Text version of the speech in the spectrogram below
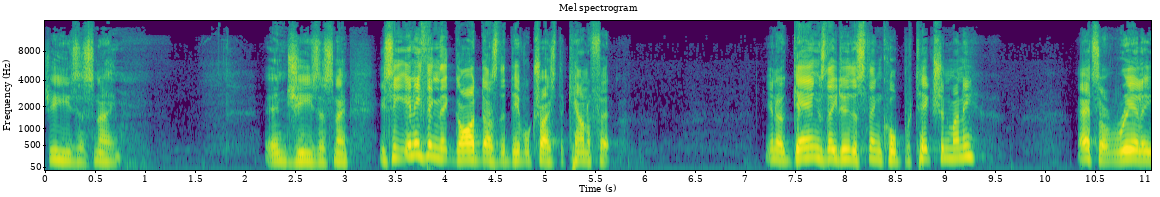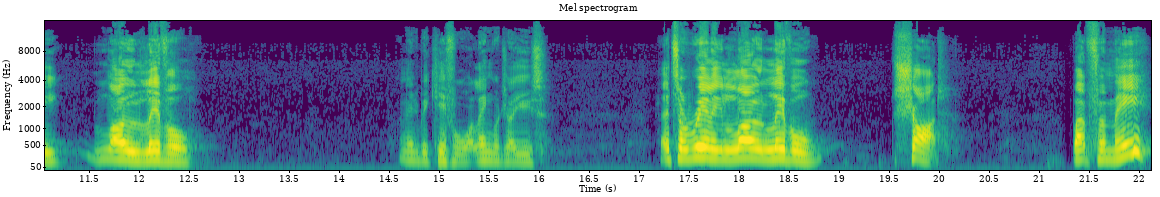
Jesus' name. In Jesus' name. You see, anything that God does, the devil tries to counterfeit. You know, gangs, they do this thing called protection money. That's a really low level. I need to be careful what language I use. It's a really low level shot. But for me,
